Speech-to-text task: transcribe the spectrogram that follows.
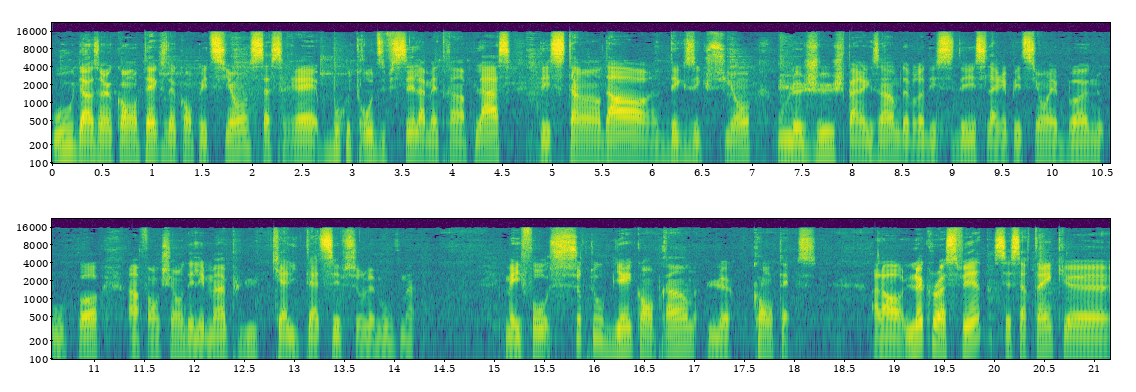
ou dans un contexte de compétition, ça serait beaucoup trop difficile à mettre en place des standards d'exécution où le juge, par exemple, devra décider si la répétition est bonne ou pas en fonction d'éléments plus qualitatifs sur le mouvement. Mais il faut surtout bien comprendre le contexte. Alors, le CrossFit, c'est certain que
